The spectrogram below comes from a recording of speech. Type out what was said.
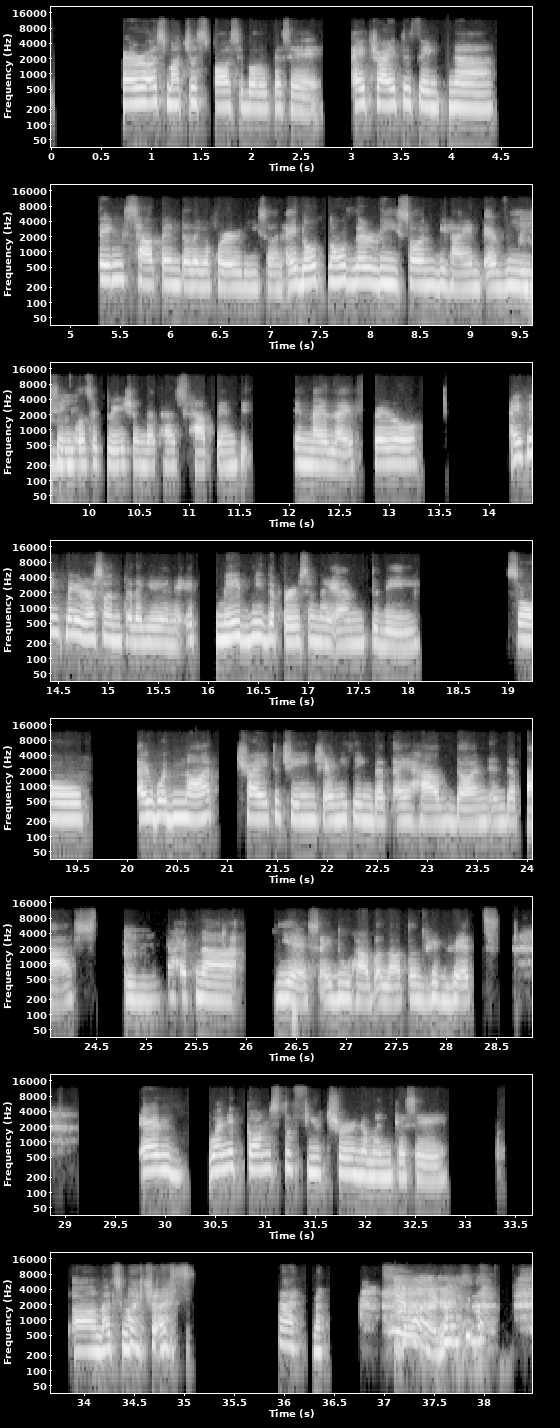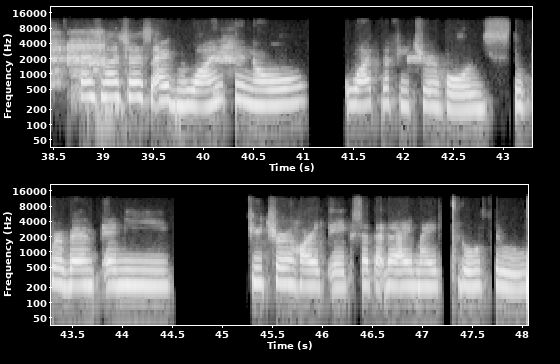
Pero as much as possible kasi, I try to think na things happen talaga for a reason. I don't know the reason behind every Mhm. single situation that has happened in my life. Pero I think may rason talaga yun eh. It made me the person I am today. So, I would not try to change anything that I have done in the past. Mhm. Kahit na, yes, I do have a lot of regrets. And when it comes to future naman kasi, um, as much as, as, as much as I'd want to know what the future holds to prevent any future heartaches that, that I might go through,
